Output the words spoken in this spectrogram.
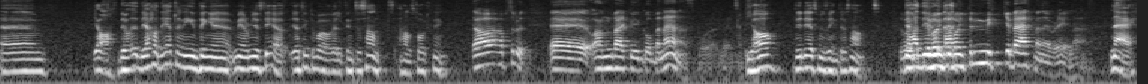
Ehm, ja, det, var- jag hade egentligen ingenting eh, mer om just det. Jag tyckte bara det var väldigt intressant, hans tolkning. Ja, absolut. Eh, och han verkar ju gå bananas på det. eller? Ja, det är det som är så intressant. Det det var, hade det ju- var, det inte, det hade- var inte mycket Batman över det hela. Nej,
